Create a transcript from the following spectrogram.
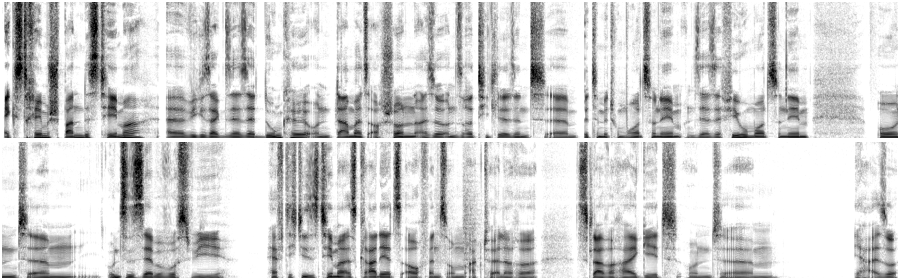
extrem spannendes Thema. Äh, wie gesagt, sehr, sehr dunkel und damals auch schon, also unsere Titel sind äh, bitte mit Humor zu nehmen und sehr, sehr viel Humor zu nehmen. Und ähm, uns ist sehr bewusst, wie heftig dieses Thema ist, gerade jetzt auch, wenn es um aktuellere Sklaverei geht. Und ähm, ja, also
